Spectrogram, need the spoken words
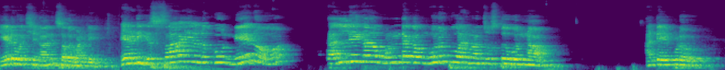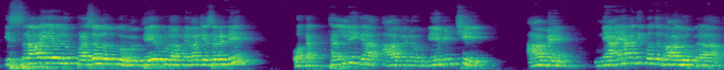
ఏడు వచ్చినాన్ని చదవండి. ఏంటి ఇస్రాయేలుకు నేను తల్లిగా ఉండక మునుపు అని మనం చూస్తూ ఉన్నాం. అంటే ఇప్పుడు ఇస్రాయేలు ప్రజలకు దేవుడు ఆమె ఎలా చేశాడండి? ఒక తల్లిగా ఆమెను నియమించి ఆమె న్యాయాధిపతురాలుగా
